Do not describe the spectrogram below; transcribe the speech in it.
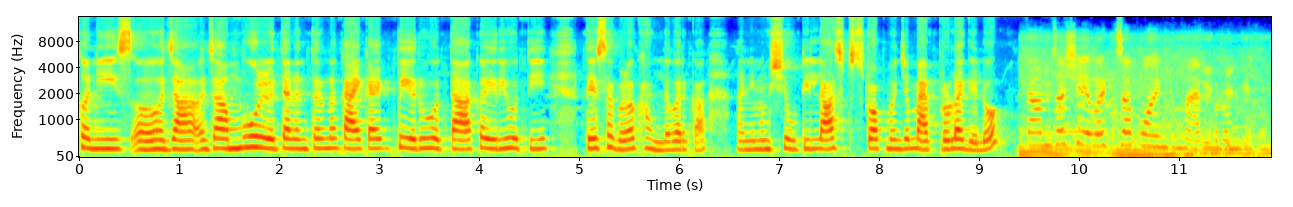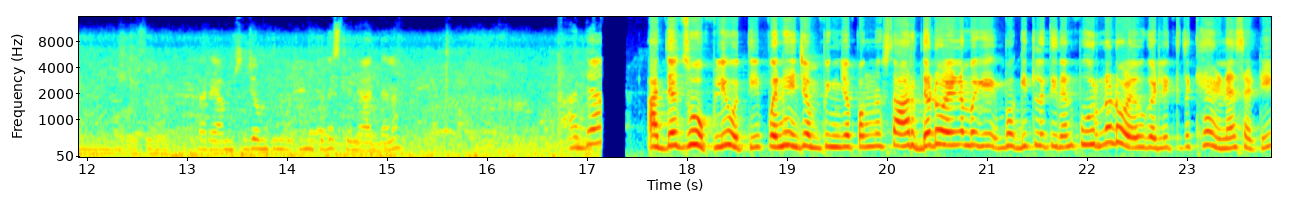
कणीस जा जांभूळ त्यानंतर ना काय काय पेरू होता कैरी होती ते सगळं खाल्लं बरं का. आणि मग शेवटी लास्ट स्टॉप म्हणजे मॅप्रोला गेलो. आता आमचा शेवटचा पॉईंट मॅप्रो अरे आमचं जम्पिंग दिसलेलं आहे आद्याला. आद्या आद्या झोपली होती पण हे जम्पिंग जपंग नुसतं अर्ध्या डोळ्यानं बघि बघितलं तिनं आणि पूर्ण डोळे उघडले तिथं खेळण्यासाठी.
